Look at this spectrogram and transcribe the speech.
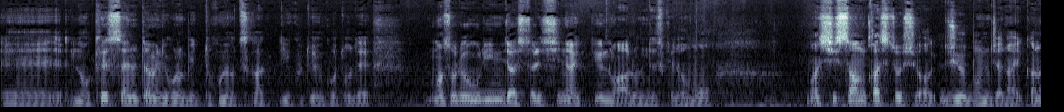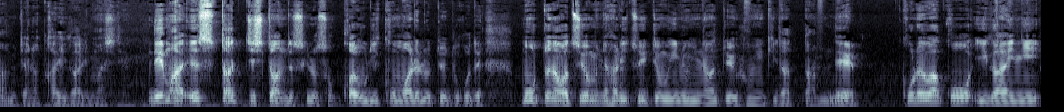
えー、の決済のためにこのビットコインを使っていくということで、まあ、それを売りに出したりしないっていうのはあるんですけども、まあ、資産価値としては十分じゃないかなみたいな買いがありまして。でまあ S タッチしたんですけどそこから売り込まれるというところでもっとなんか強めに張り付いてもいいのになという雰囲気だったんでこれはこう意外に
